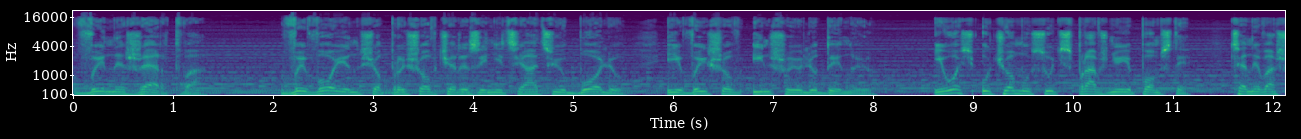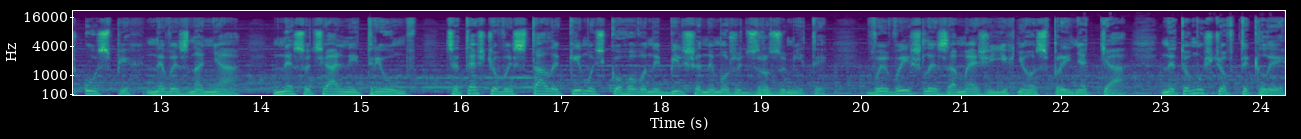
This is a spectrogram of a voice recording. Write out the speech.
Ви не жертва. Ви воїн, що пройшов через ініціацію болю і вийшов іншою людиною. І ось у чому суть справжньої помсти. Це не ваш успіх, не визнання, не соціальний тріумф. Це те, що ви стали кимось, кого вони більше не можуть зрозуміти. Ви вийшли за межі їхнього сприйняття не тому, що втекли,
